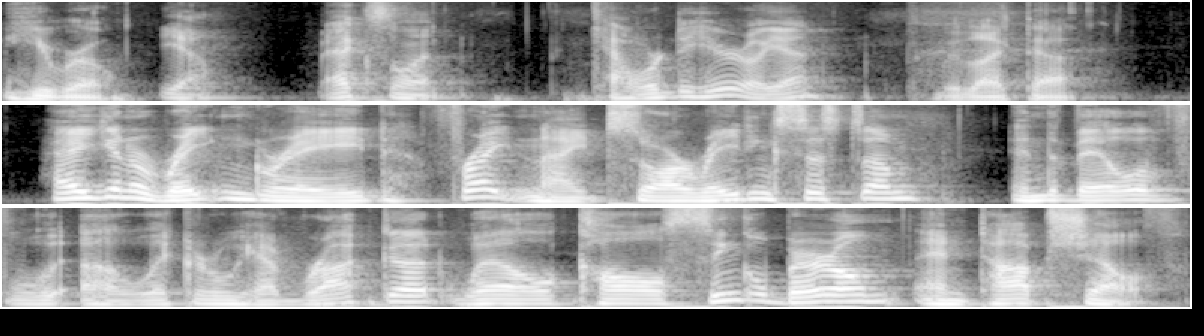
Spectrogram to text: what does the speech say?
hero. Yeah. Excellent. Coward to hero, yeah. We like that. How are you going to rate and grade Fright Night? So, our rating system in the Vale of uh, Liquor, we have Rock Gut, Well, Call, Single Barrel, and Top Shelf.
